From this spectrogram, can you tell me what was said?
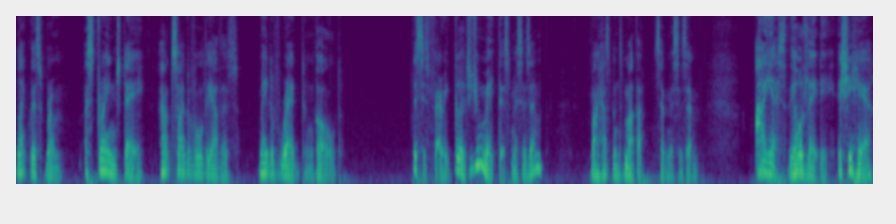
Like this room. A strange day, outside of all the others. Made of red and gold. This is very good. Did you make this, Mrs. M? My husband's mother, said Mrs. M. Ah, yes, the old lady. Is she here?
